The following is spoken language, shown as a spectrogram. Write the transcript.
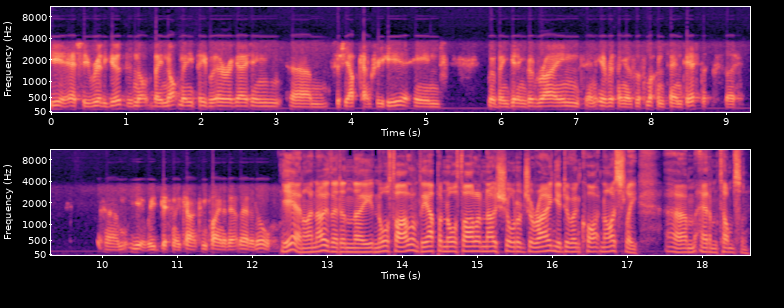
yeah actually really good. There's not been not many people irrigating, um, especially upcountry here, and we've been getting good rains, and everything is just looking fantastic. So um, yeah, we definitely can't complain about that at all. Yeah, and I know that in the North Island, the Upper North Island, no shortage of rain. You're doing quite nicely, um, Adam Thomson.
